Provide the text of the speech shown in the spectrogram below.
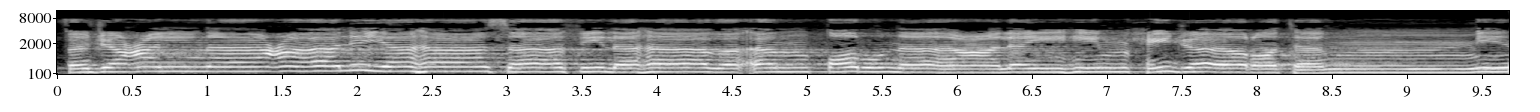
فجعلنا عاليها سافلها وأمطرنا عليهم حجارة من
